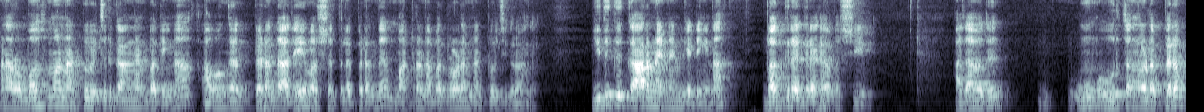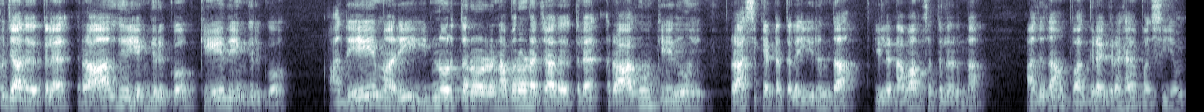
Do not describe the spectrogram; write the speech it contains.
ஆனால் ரொம்ப வருஷமாக நட்பு வச்சுருக்காங்கன்னு பார்த்தீங்கன்னா அவங்க பிறந்த அதே வருஷத்தில் பிறந்த மற்ற நபர்களோட நட்பு வச்சுக்கிறாங்க. இதுக்கு காரணம் என்னன்னு கேட்டிங்கன்னா வக்ர கிரக வசியம் அதாவது ஒருத்தங்களோட பிறப்பு ஜாதகத்தில் ராகு எங்கே இருக்கோ கேது எங்கே இருக்கோ அதே மாதிரி இன்னொருத்தரோட நபரோட ஜாதகத்தில் ராகும் கேதுவும் ராசி கட்டத்தில் இருந்தா இல்லை நவாம்சத்தில் இருந்தா அதுதான் வக்ர கிரக வசியம்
